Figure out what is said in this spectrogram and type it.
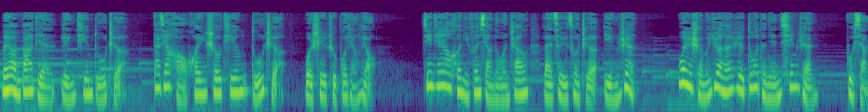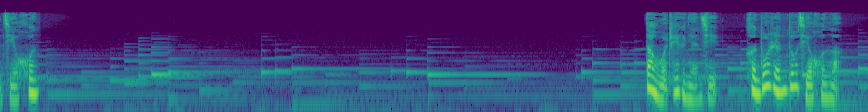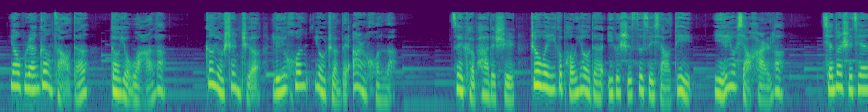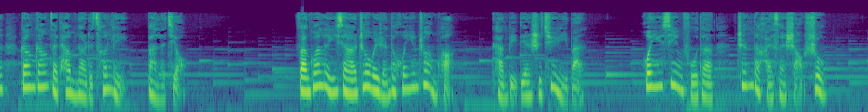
每晚八点，聆听读者。大家好，欢迎收听《读者》，我是主播杨柳。今天要和你分享的文章来自于作者迎刃。为什么越来越多的年轻人不想结婚？到我这个年纪，很多人都结婚了，要不然更早的都有娃了，更有甚者离婚又准备二婚了。最可怕的是，周围一个朋友的一个十四岁小弟也有小孩了，前段时间刚刚在他们那儿的村里办了酒。反观了一下周围人的婚姻状况，堪比电视剧一般，婚姻幸福的真的还算少数。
